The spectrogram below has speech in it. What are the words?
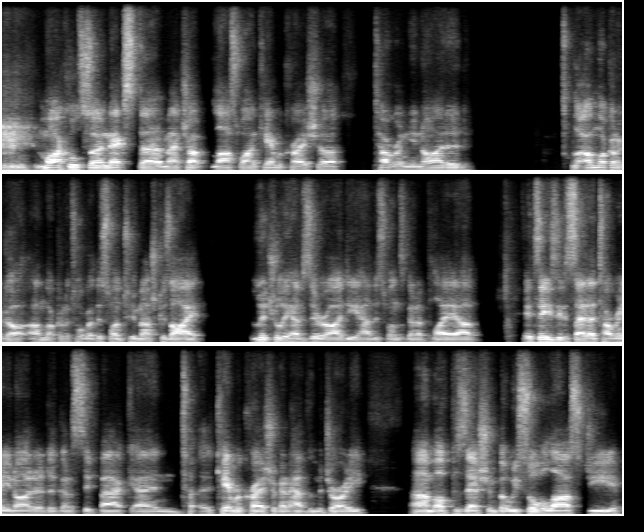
Michael, so next uh, matchup, last one, Canberra Croatia, Tuggeranong United. I'm not going to go. I'm not going to talk about this one too much because I literally have zero idea how this one's going to play out it's easy to say that Tuggeranong United are going to sit back and t- Canberra Croatia are going to have the majority um, of possession. But we saw last year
